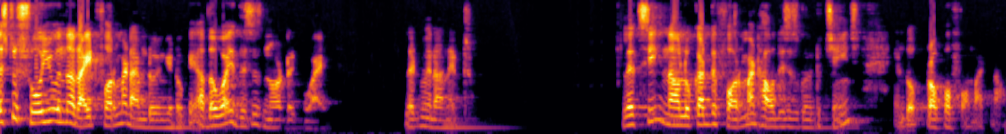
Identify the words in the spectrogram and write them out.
Just to show you in the right format i'm doing it okay? Otherwise this is not required. Let me run it. Let's see. Now look at the format how this is going to change into a proper format now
